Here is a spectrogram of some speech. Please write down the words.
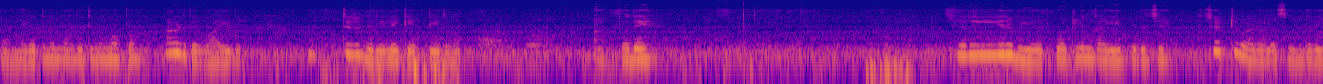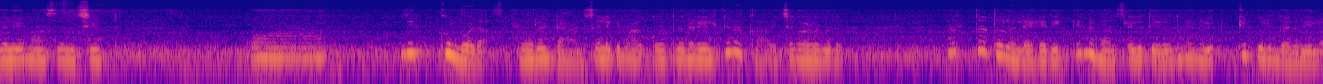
സംഗീതത്തിനും മദ്യത്തിനുമൊപ്പം അവിടുത്തെ വൈബ് മറ്റൊരു നിലയിലേക്ക് എത്തിയിരുന്നു. അപ്പോതേ ചെറിയൊരു ബിയർ ബോട്ടിലും കൈ പിടിച്ച് ചുറ്റുപാടുള്ള സുന്ദരികളെയും ആസ്വദിച്ച് നിൽക്കുമ്പോഴാണ് ഫ്ലോറിൽ ഡാൻസ് കളിക്കുന്ന ആൾക്കൂട്ടത്തിനിടയിൽ ഞാൻ ആ കാഴ്ച കാണുന്നത്. അത്രത്തോളം ലഹരി എന്റെ മനസ്സിലേക്ക് തരുമെന്ന് ഞാൻ ഒരിക്കൽ പോലും കരുതിയില്ല.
